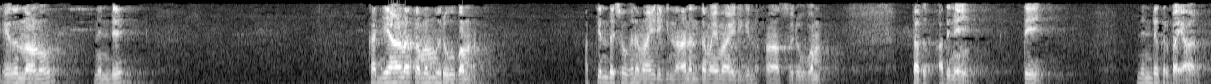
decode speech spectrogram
ഏതെന്നാണോ നിന്റെ കല്യാണതമം രൂപം അത്യന്ത ശോഭനമായിരിക്കുന്ന ആനന്ദമയമായിരിക്കുന്ന ആ സ്വരൂപം. തത് അതിനെ തേ. നിന്റെ കൃപയാൽ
